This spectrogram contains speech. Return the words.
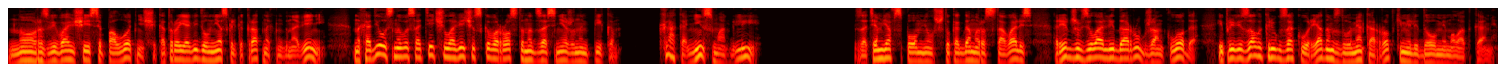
Но развивающееся полотнище, которое я видел несколько кратных мгновений, находилось на высоте человеческого роста над заснеженным пиком. Как они смогли? Затем я вспомнил, что когда мы расставались, Реджи взяла ледоруб Жан-Клода и привязала к рюкзаку рядом с двумя короткими ледовыми молотками.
